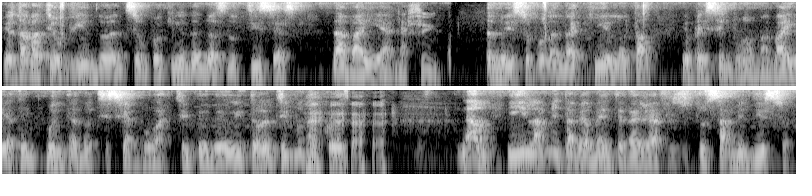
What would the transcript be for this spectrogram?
Eu estava te ouvindo antes um pouquinho, dando as notícias da Bahia, né? Sim fulano isso, fulano aquilo tal. Eu pensei, pô, a Bahia tem muita notícia boa, entendeu? Então o tipo da coisa. Não, e lamentavelmente, né, Jefferson, tu sabe disso.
